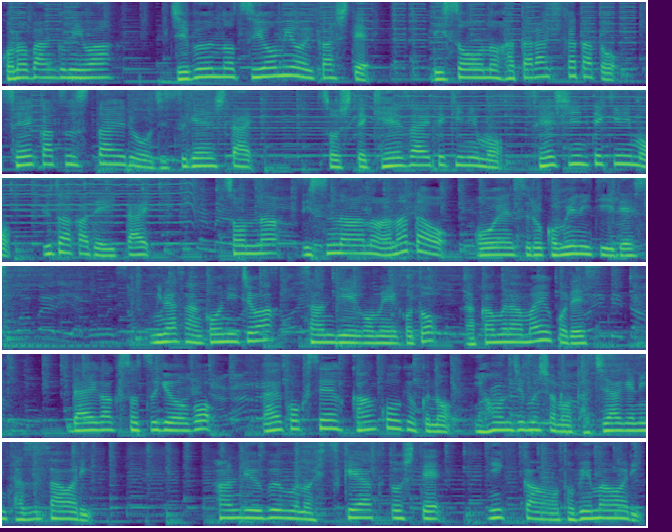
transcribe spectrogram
この番組は自分の強みを生かして理想の働き方と生活スタイルを実現したいそして経済的にも精神的にも豊かでいたいそんなリスナーのあなたを応援するコミュニティです。皆さんこんにちは。サンディエゴメイこと中村真由子です。大学卒業後外国政府観光局の日本事務所の立ち上げに携わり韓流ブームの火付け役として日韓を飛び回り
